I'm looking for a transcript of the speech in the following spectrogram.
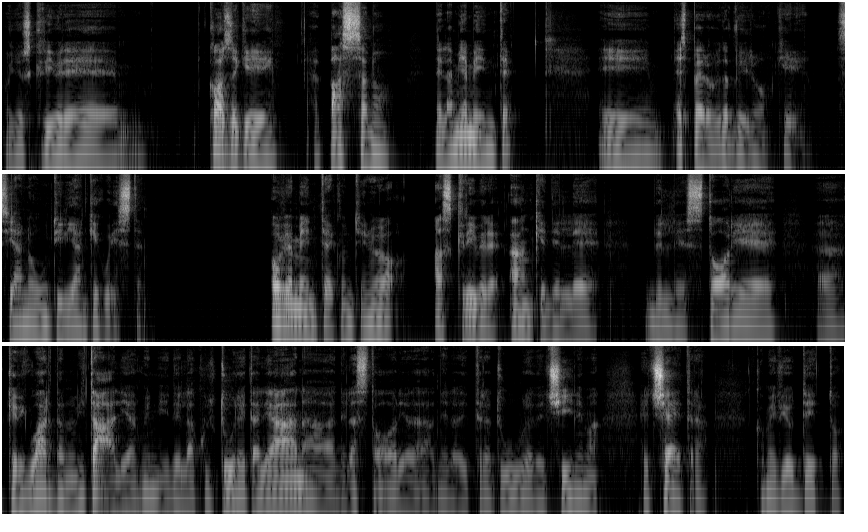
Voglio scrivere cose che eh, passano nella mia mente e, e spero davvero che siano utili anche queste. Ovviamente continuerò a scrivere anche delle, delle storie eh, che riguardano l'Italia, quindi della cultura italiana, della storia, della letteratura, del cinema, eccetera, come vi ho detto.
